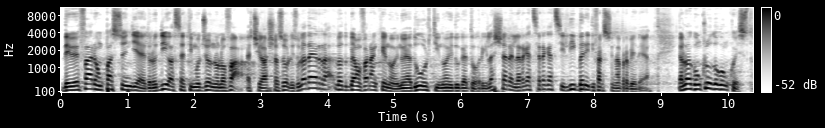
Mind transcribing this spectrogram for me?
Deve fare un passo indietro. Dio al settimo giorno lo fa e ci lascia soli sulla terra, lo dobbiamo fare anche noi, noi adulti, noi educatori, lasciare le ragazze e i ragazzi liberi di farsi una propria idea. E allora concludo con questo,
